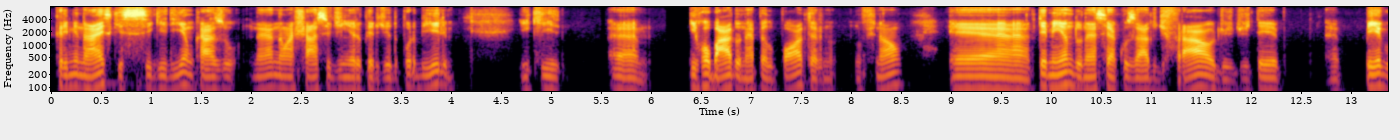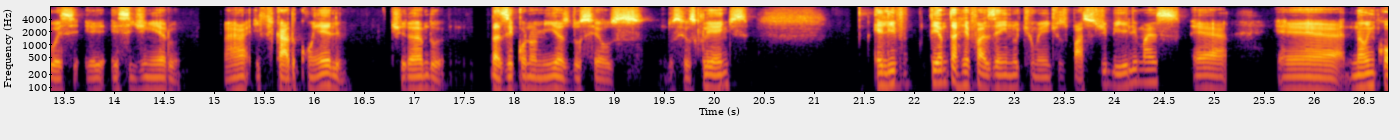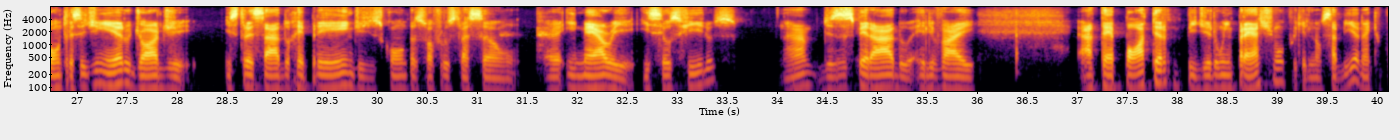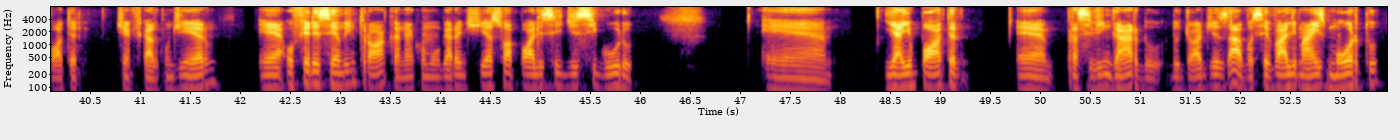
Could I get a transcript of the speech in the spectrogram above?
criminais que seguiriam caso né, não achasse o dinheiro perdido por Billy e que e roubado né, pelo Potter no, no final, é, temendo né, ser acusado de fraude, de ter pego esse, esse dinheiro né, e ficado com ele, tirando das economias dos seus, dos seus clientes. Ele tenta refazer inutilmente os passos de Billy, mas é, é, não encontra esse dinheiro. George, estressado, repreende, desconta sua frustração é, em Mary e seus filhos. Né? Desesperado, ele vai até Potter pedir um empréstimo, porque ele não sabia né, que o Potter tinha ficado com dinheiro é, oferecendo em troca, né, como garantia, a sua pólice de seguro. É, e aí o Potter, é, para se vingar do, do George, diz, ah, você vale mais morto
